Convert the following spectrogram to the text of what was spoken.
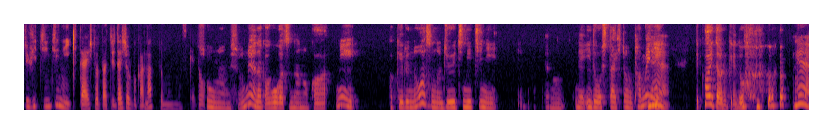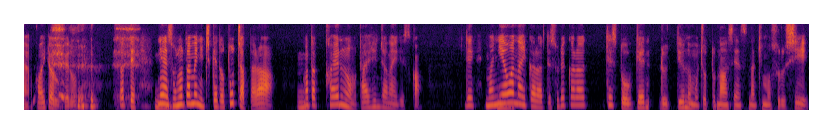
11日に行きたい人たち大丈夫かなって思いますけど。そうなんですよね。だから5月7日に開けるのはその11日にあの、ね、移動したい人のためにっねて書いてあるけど、え ねえ書いてあるけど。だってねえ、うん。そのためにチケット取っちゃったらうん。また変えるのも大変じゃないですか。で間に合わないからってそれからテストを受けるっていうのもちょっとナンセンスな気もするし、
